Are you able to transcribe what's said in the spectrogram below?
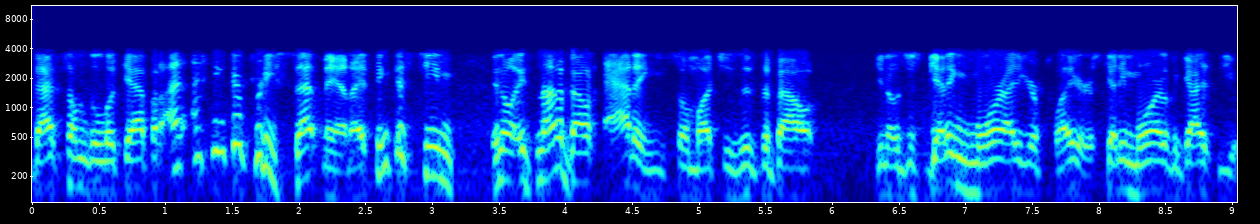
that's something to look at. But I, I think they're pretty set, man. I think this team, you know, it's not about adding so much as it's about, you know, just getting more out of your players, getting more out of the guys that you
